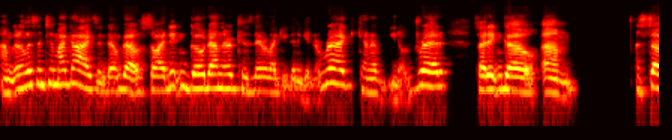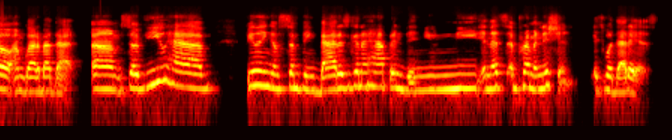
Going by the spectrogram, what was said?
I'm going to listen to my guys and don't go. So I didn't go down there because they were like, you're going to get in a wreck, kind of, you know, dread. So I didn't go. Um, so I'm glad about that. Um, so if you have feeling of something bad is going to happen, then you need, and that's a premonition. It's what that is.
